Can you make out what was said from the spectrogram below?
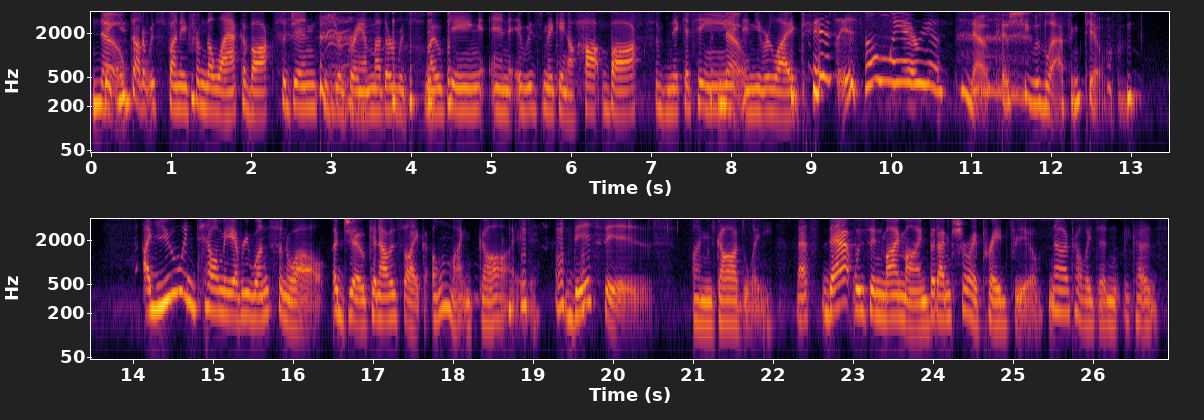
No. That you thought it was funny from the lack of oxygen because your grandmother was smoking and it was making a hot box of nicotine. No. And you were like, this is hilarious. No, because she was laughing too. Uh, You would tell me every once in a while a joke, and I was like, oh my God, this is ungodly. That's that was in my mind, but I'm sure I prayed for you. No, I probably didn't because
